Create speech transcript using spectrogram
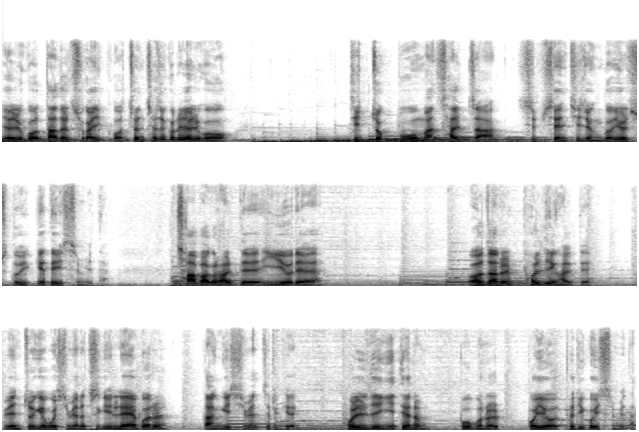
열고 닫을 수가 있고 전체적으로 열고 뒤쪽 부분만 살짝 10cm 정도 열 수도 있게 되어 있습니다. 차박을 할 때 2열에 의자를 folding할 때 왼쪽에 보시면 저기 레버를 당기시면 저렇게 folding이 되는 부분을 보여드리고 있습니다.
